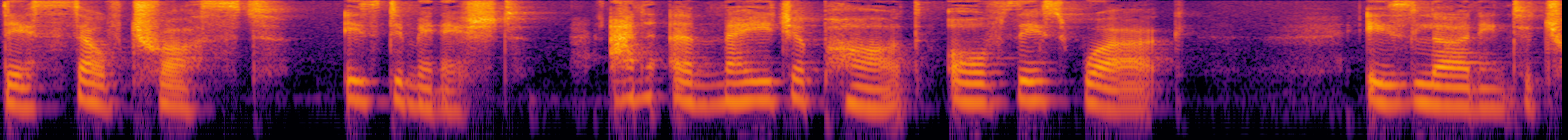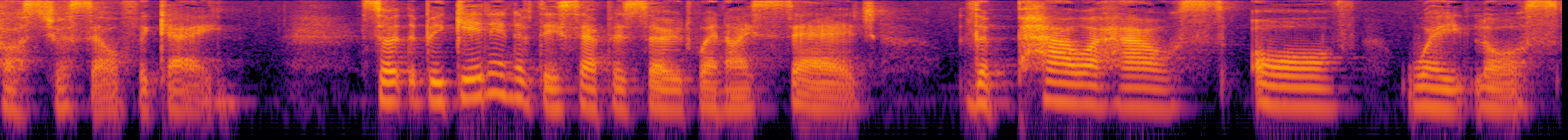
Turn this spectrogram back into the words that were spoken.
this self trust is diminished. And a major part of this work is learning to trust yourself again. So, at the beginning of this episode, when I said the powerhouse of weight loss,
